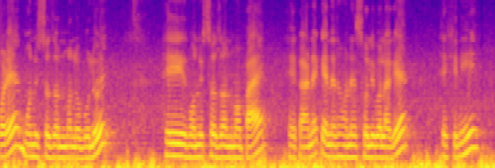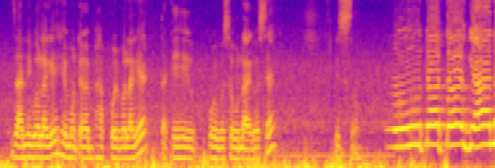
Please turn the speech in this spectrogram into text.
কৰে মনুষ্য জন্ম ল'বলৈ সেই মনুষ্য জন্ম পায়। সেইকাৰণে কেনেধৰণে চলিব লাগে সেইখিনি জানিব লাগে সেইমতে অভ্যাস কৰিব লাগে তাকে কৈ গৈছে ওলাই গৈছে কৃষ্ণ। তত জ্ঞান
